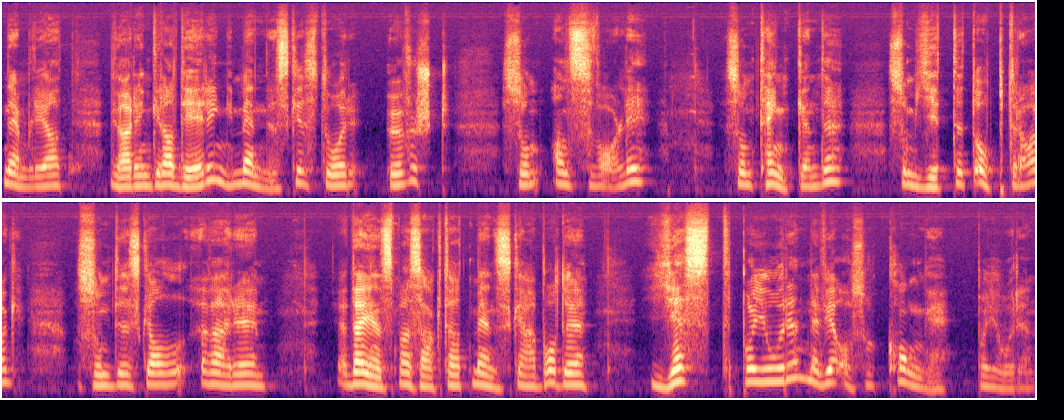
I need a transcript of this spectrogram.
nemlig at vi har en gradering. Mennesket står øverst som ansvarlig, som tenkende, som gitt et oppdrag, som det skal være Det er en som har sagt at mennesket er både gjest på jorden, men vi er også konge på jorden.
